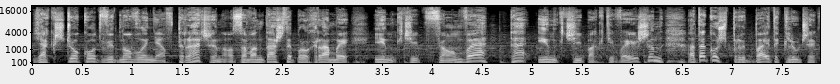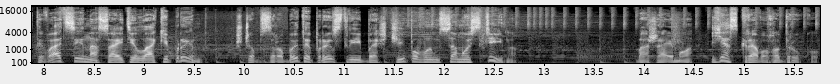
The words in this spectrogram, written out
Якщо код відновлення втрачено, завантажте програми Inkchip Firmware та Inkchip Activation, а також придбайте ключ активації на сайті Lucky Print, щоб зробити пристрій безчіповим самостійно. Бажаємо яскравого друку!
